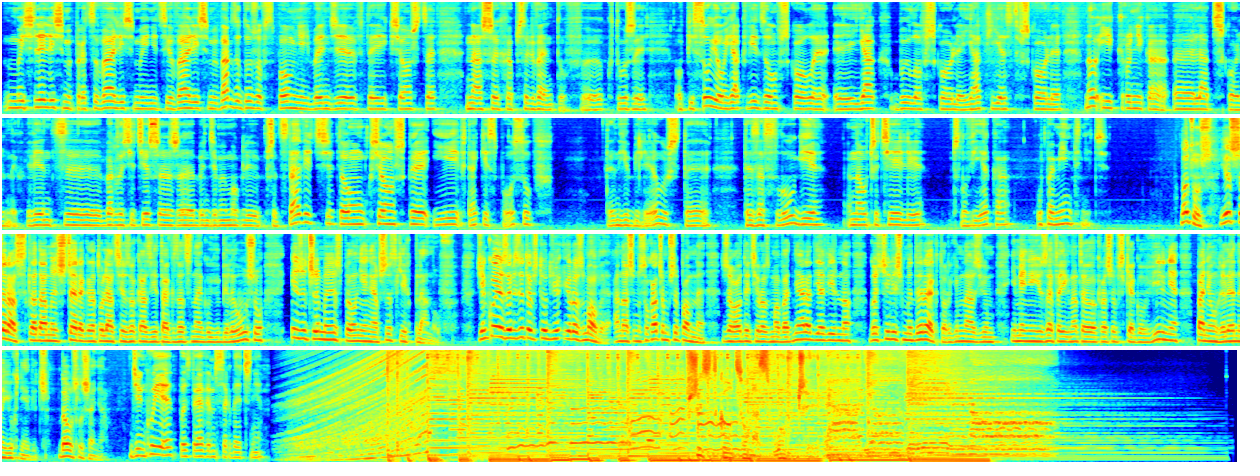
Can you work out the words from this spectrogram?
myśleliśmy, pracowaliśmy, inicjowaliśmy. Bardzo dużo wspomnień będzie w tej książce naszych absolwentów, y, którzy opisują, jak widzą w szkole, y, jak było w szkole, jak jest w szkole, no i kronika e, lat szkolnych. Więc y, bardzo się cieszę, że będziemy mogli przedstawić tą książkę i w taki sposób ten jubileusz, te, te zasługi nauczycieli, człowieka upamiętnić. No cóż, jeszcze raz składamy szczere gratulacje z okazji tak zacnego jubileuszu i życzymy spełnienia wszystkich planów. Dziękuję za wizytę w studiu i rozmowę, a naszym słuchaczom przypomnę, że w audycji Rozmowa Dnia Radia Wilno gościliśmy dyrektor gimnazjum imienia Józefa Ignacego Kraszewskiego w Wilnie, panią Helenę Juchniewicz. Do usłyszenia. Dziękuję, pozdrawiam serdecznie. Wszystko, co nas łączy.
